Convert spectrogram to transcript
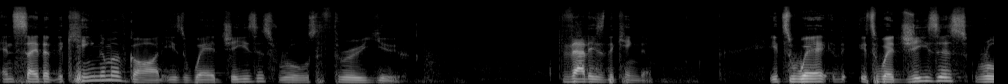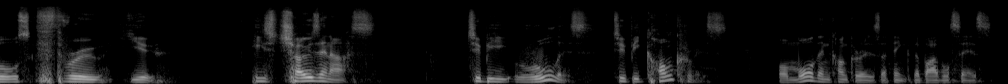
and say that the kingdom of God is where Jesus rules through you. That is the kingdom. It's where, it's where Jesus rules through you. He's chosen us to be rulers, to be conquerors, or more than conquerors, I think the Bible says.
